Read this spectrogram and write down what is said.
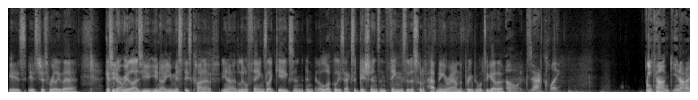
is is just really there. I guess you don't realize you you know you miss these kind of you know little things like gigs and, and local these exhibitions and things that are sort of happening around that bring people together. Oh, exactly. You can't, you know.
